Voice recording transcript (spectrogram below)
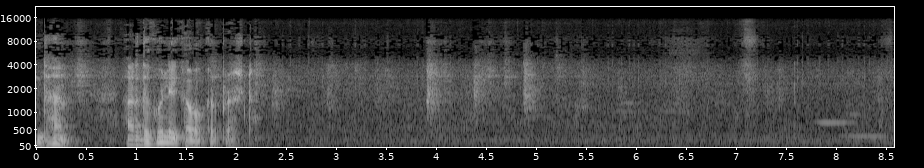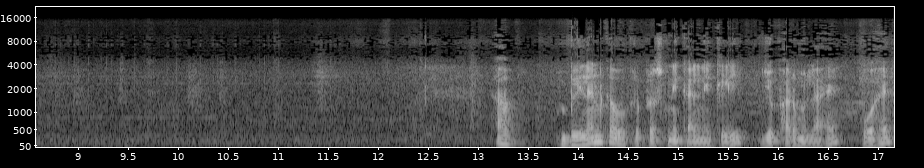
धन अर्धगोले का वक्र पृष्ठ। अब बेलन का वक्र प्रश्न निकालने के लिए जो फार्मूला है वो है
